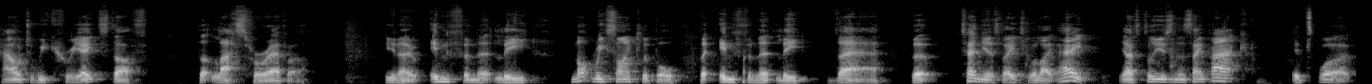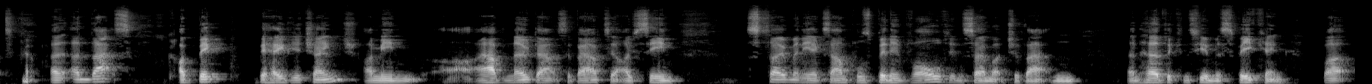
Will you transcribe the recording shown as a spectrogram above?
how do we create stuff that lasts forever? You know, infinitely not recyclable, but infinitely there. That ten years later we're like, hey, yeah, still using the same pack. It's worked, and, and that's a big behavior change. I mean, I have no doubts about it. I've seen so many examples, been involved in so much of that, and and heard the consumers speaking. But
